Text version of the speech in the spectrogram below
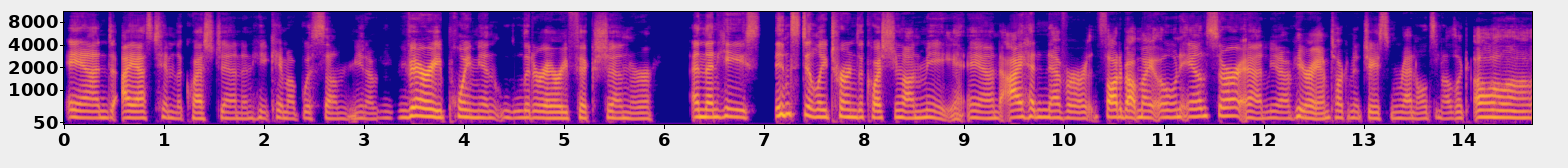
And I asked him the question, and he came up with some, you know, very poignant literary fiction or and then he instantly turned the question on me. And I had never thought about my own answer. And, you know, here I am talking to Jason Reynolds. And I was like, oh,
